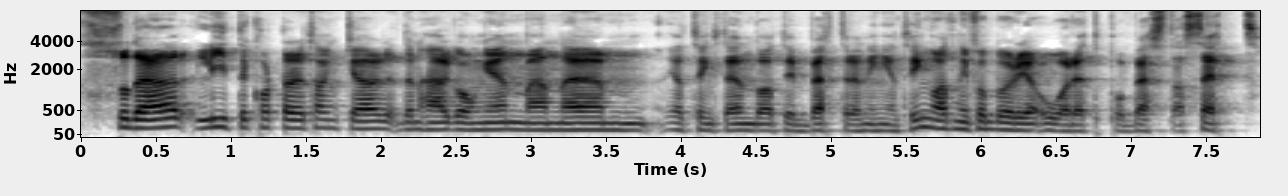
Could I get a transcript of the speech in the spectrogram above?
Sådär, lite kortare tankar den här gången men eh, jag tänkte ändå att det är bättre än ingenting och att ni får börja året på bästa sätt.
